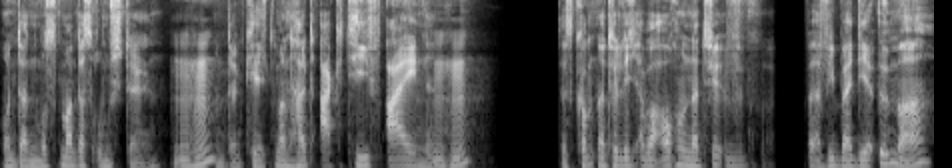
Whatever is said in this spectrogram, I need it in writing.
Und dann muss man das umstellen. Mhm. Und dann killt man halt aktiv einen. Das kommt natürlich aber auch natürlich, wie bei dir immer,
